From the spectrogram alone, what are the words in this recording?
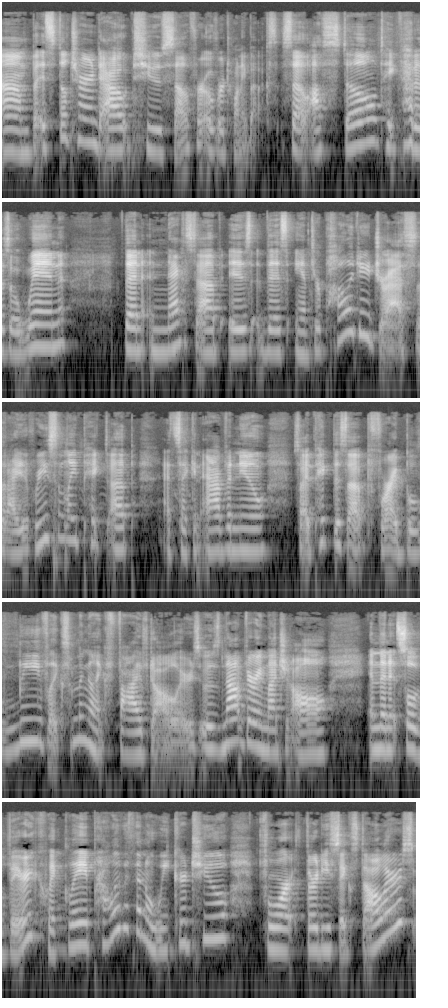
Um, but it still turned out to sell for over 20 bucks. So I'll still take that as a win. Then next up is this Anthropologie dress that I recently picked up at Second Avenue. So I picked this up for, I believe, like something like $5. It was not very much at all. And then it sold very quickly, probably within a week or two, for $36.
